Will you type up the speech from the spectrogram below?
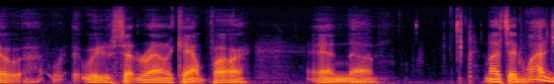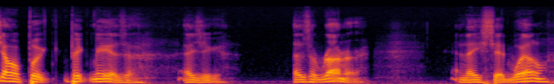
uh, we were sitting around a campfire, and uh, and I said, "Why did y'all pick pick me as a as a as a runner?" And they said, "Well,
